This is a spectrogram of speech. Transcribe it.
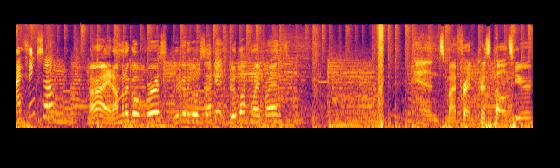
I think so. All right, I'm gonna go first. You're gonna go second. Good luck, my friends. And my friend Chris Pelletier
